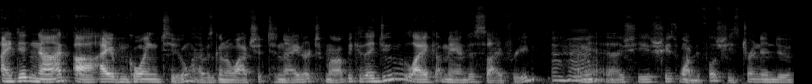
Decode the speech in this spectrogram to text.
I did not. Uh, I am going to. I was going to watch it tonight or tomorrow because I do like Amanda Seyfried. I mean, uh, she's she's wonderful. She's turned into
